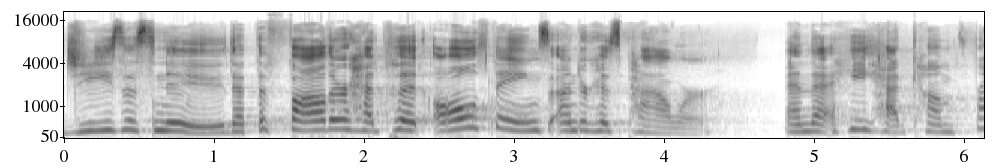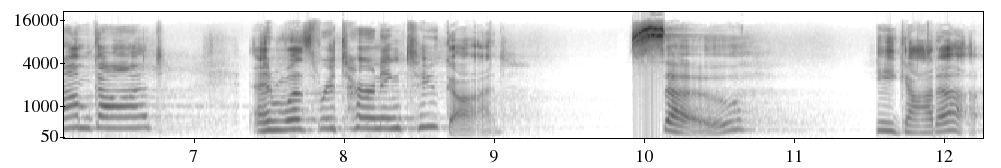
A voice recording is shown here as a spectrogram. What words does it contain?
Jesus knew that the Father had put all things under his power and that he had come from God and was returning to God. So he got up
